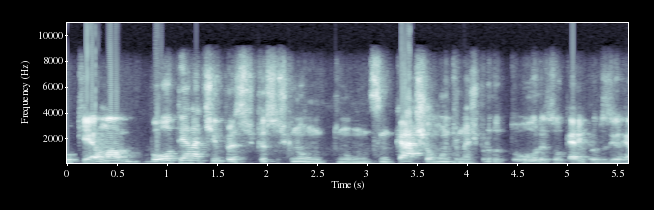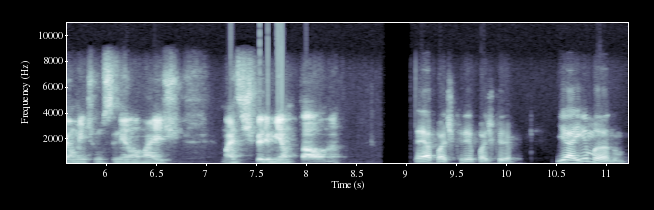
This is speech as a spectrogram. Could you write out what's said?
O que é uma boa alternativa para essas pessoas que não, não, se encaixam muito nas produtoras ou querem produzir realmente um cinema mais, mais experimental, né? É, pode crer, pode crer. E aí, mano,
